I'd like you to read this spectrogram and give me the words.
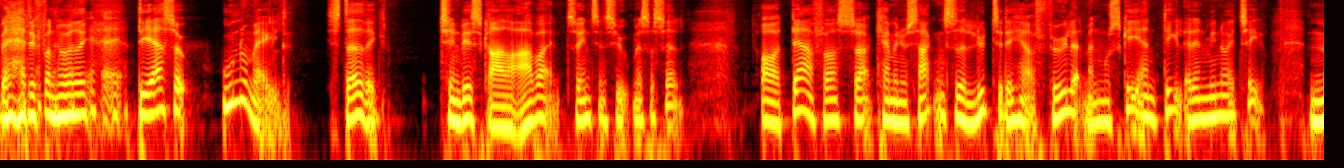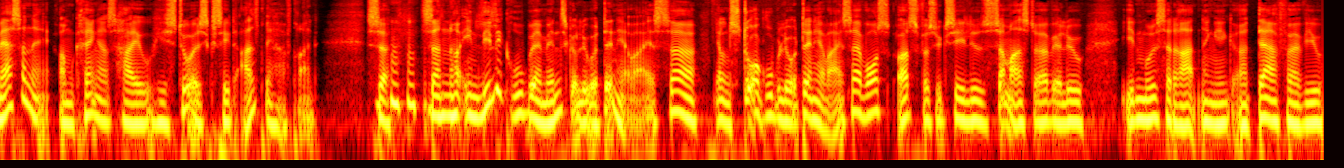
hvad er det for noget? Ikke? Det er så unormalt stadigvæk til en vis grad at arbejde så intensivt med sig selv. Og derfor så kan man jo sagtens sidde og lytte til det her og føle, at man måske er en del af den minoritet. Masserne omkring os har jo historisk set aldrig haft ret. Så, så når en lille gruppe af mennesker løber den her vej, så, eller en stor gruppe løber den her vej, så er vores odds for succes i livet så meget større ved at løbe i den modsatte retning. Ikke? Og derfor er vi jo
